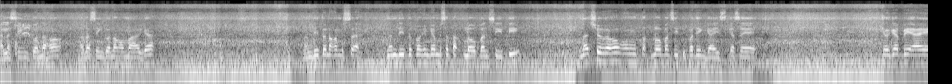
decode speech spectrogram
Alas 5 na ho. Alas 5 ng umaga. Nandito na kami sa nandito pa rin kami sa Tacloban City. Not sure ako kung Tacloban City pa din guys kasi kagabi ay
